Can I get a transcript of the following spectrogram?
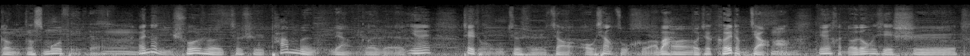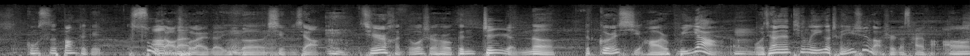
更更 smooth 一点。嗯，哎，那你说说，就是他们两个人，因为这种就是叫偶像组合吧，嗯。我觉得可以这么叫啊，嗯。因为很多东西是公司帮着给塑造出来的一个形象，其实很多时候跟真人呢的个人喜好是不一样的。嗯。我前两天听了一个陈奕迅老师的采访，啊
